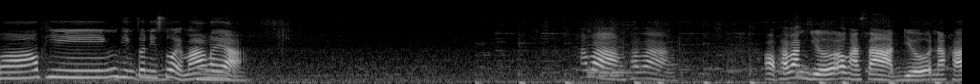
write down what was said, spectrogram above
ว้าว พิงค์พิงค์ตัวนี้สวยมากเลยอะผ้าบางผ้าบางออกผ้าบางเยอะเอางานสะอาดเยอะนะคะ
